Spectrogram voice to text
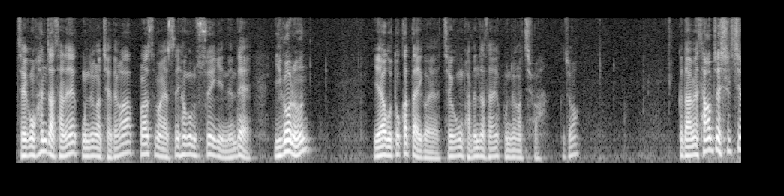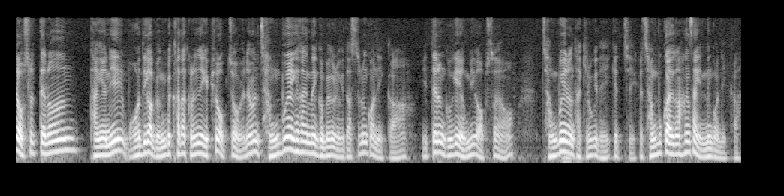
제공한 자산의 공정가치에다가 플러스 마이너스 현금 수수액이 있는데 이거는 얘하고 똑같다 이거예요. 제공받은 자산의 공정가치와. 그죠? 그 다음에 상업자 실질이 없을 때는 당연히 어디가 명백하다 그런 얘기 필요 없죠. 왜냐면 장부에 계산된 금액을 여기다 쓰는 거니까 이때는 그게 의미가 없어요. 장부에는 다 기록이 돼 있겠지. 장부가액은 항상 있는 거니까.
